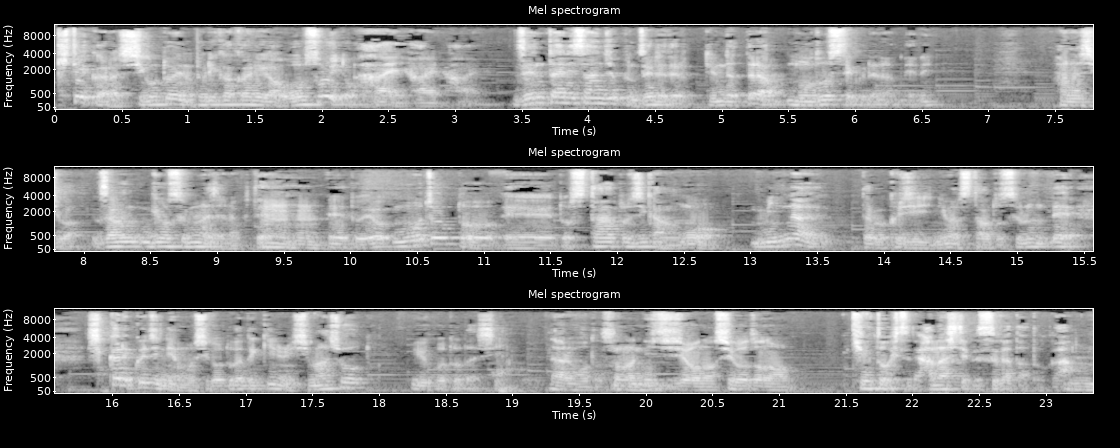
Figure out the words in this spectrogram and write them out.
来てから仕事への取り掛かりが遅いとか、はいはいはい。全体に30分ずれてるっていうんだったら戻してくれなんだよね話は。残業するなじゃなくて、うんうん。えっとよもうちょっと,、えっとスタート時間をみんな例えば9時にはスタートするんでしっかり9時にはもう仕事ができるようにしましょうということだし、なるほど。その日常の仕事の給湯室で話してる姿とか、うん。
